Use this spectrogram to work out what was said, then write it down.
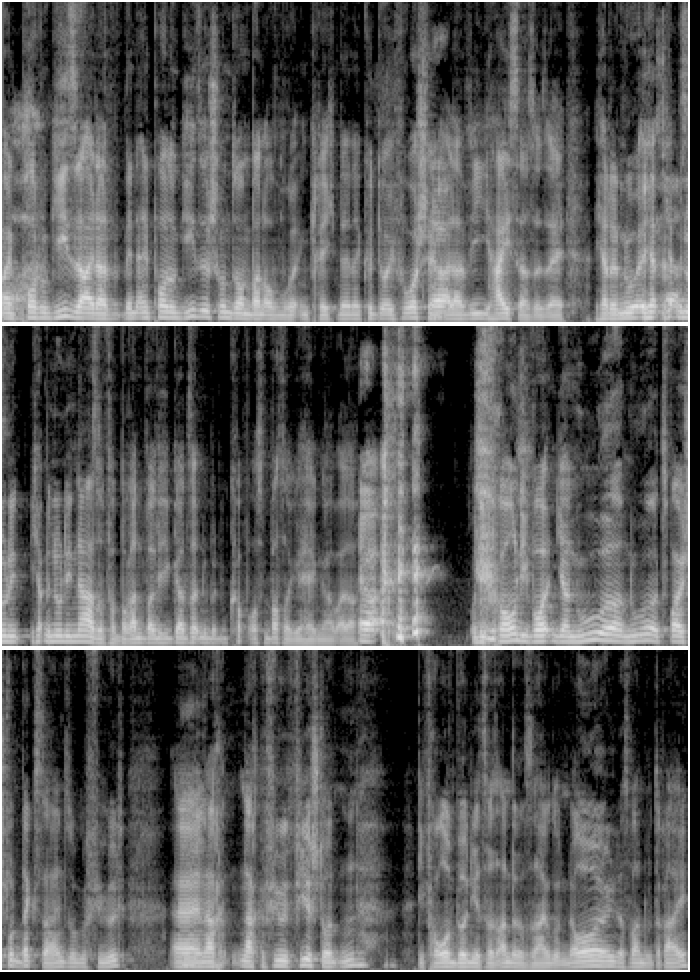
ein Oh. Portugiese, Alter, wenn ein Portugiese schon Sonnenbrand auf dem Rücken kriegt, ne, dann könnt ihr euch vorstellen, Ja. Alter, wie heiß das ist, ey. Ich hatte nur, ich hab, ich hab, mir nur die, ich hab mir nur die Nase verbrannt, weil ich die ganze Zeit nur mit dem Kopf aus dem Wasser gehängt habe, Alter. Ja, Und die Frauen, die wollten ja nur, nur zwei Stunden weg sein, so gefühlt. Äh, nach, nach gefühlt vier Stunden. Die Frauen würden jetzt was anderes sagen, so nein, das waren nur drei.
